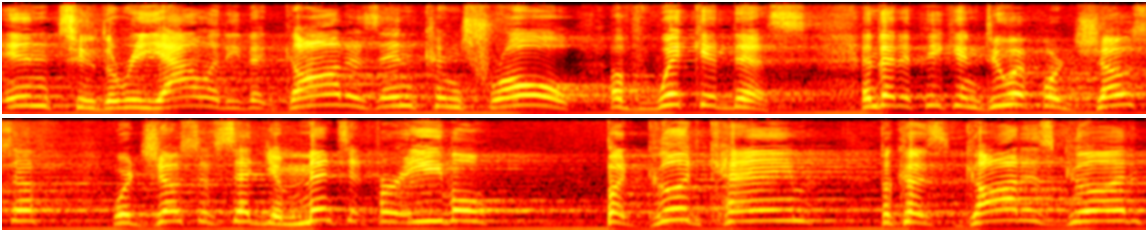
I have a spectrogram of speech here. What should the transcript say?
into the reality that God is in control of wickedness. And that if He can do it for Joseph, where Joseph said, You meant it for evil, but good came because God is good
